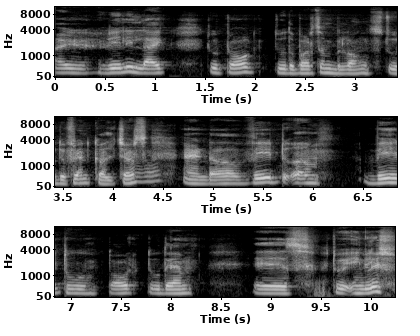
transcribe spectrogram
I really like to talk to the person belongs to different cultures and uh, way to um, way to talk to them is to English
